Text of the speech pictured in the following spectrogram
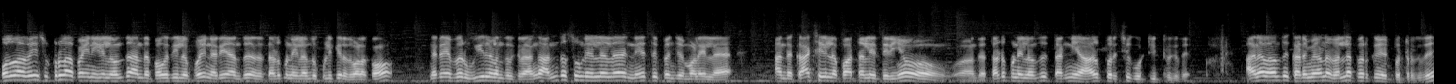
பொதுவாகவே சுற்றுலா பயணிகள் வந்து அந்த பகுதியில் போய் நிறைய வந்து அந்த தடுப்பணையில வந்து குளிக்கிறது வழக்கம். நிறைய பேர் உயிரிழந்திருக்கிறாங்க. அந்த சூழ்நிலையில நேற்று பெஞ்ச மழையில அந்த காட்சிகளை பார்த்தாலே தெரியும் அந்த தடுப்பணையில வந்து தண்ணி ஆர்ப்பரிச்சு கொட்டிட்டு இருக்குது அதனால வந்து கடுமையான வெள்ளப்பெருக்கு ஏற்பட்டிருக்குது.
